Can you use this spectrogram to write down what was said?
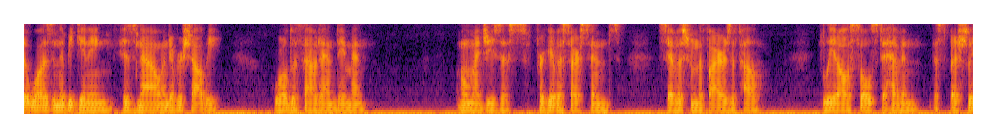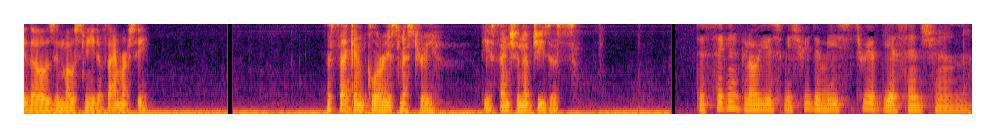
it was in the beginning, is now, and ever shall be, world without end. Amen. O my Jesus, forgive us our sins, save us from the fires of hell, lead all souls to heaven, especially those in most need of thy mercy. The second glorious mystery, the Ascension of Jesus. The second glorious mystery, the mystery of the Ascension,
